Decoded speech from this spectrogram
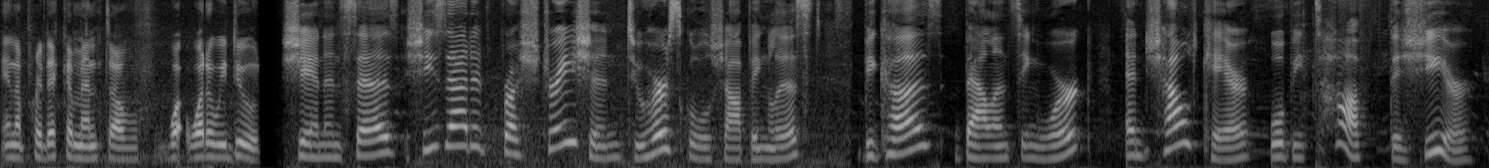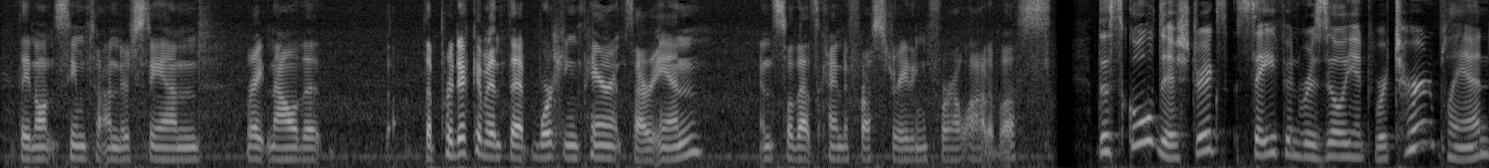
in a predicament of what, what do we do? Shannon says she's added frustration to her school shopping list because balancing work and childcare will be tough this year. They don't seem to understand right now that the predicament that working parents are in, and so that's kind of frustrating for a lot of us. The school district's Safe and Resilient Return Plan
